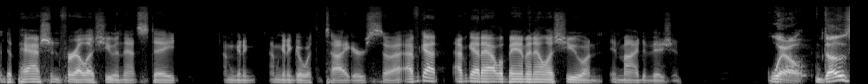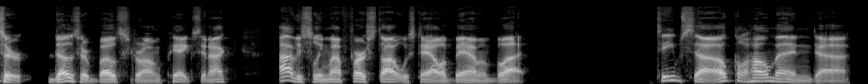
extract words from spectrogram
the passion for LSU in that state, I'm gonna I'm gonna go with the Tigers. So I've got I've got Alabama and LSU on in my division. Well, those are those are both strong picks, and I obviously my first thought was to Alabama, but teams uh, Oklahoma and uh,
